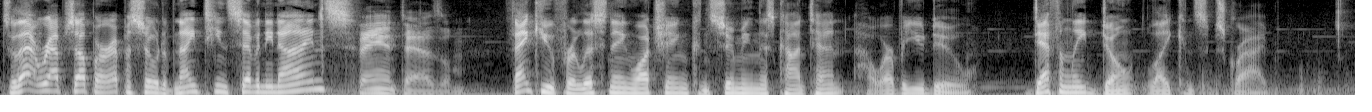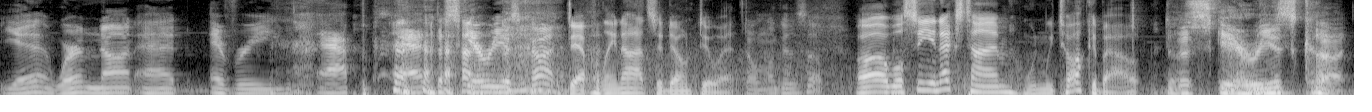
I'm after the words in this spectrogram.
so that wraps up our episode of 1979's. Phantasm. Thank you for listening, watching, consuming this content, however you do. Definitely don't like and subscribe. Yeah, we're not at every app at the scariest cut. Definitely not, so don't do it. Don't look this up. Uh, we'll see you next time when we talk about The scariest cut.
